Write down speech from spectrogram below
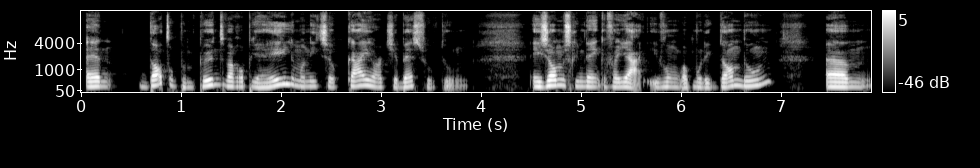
En dat op een punt waarop je helemaal niet zo keihard je best hoeft doen. En je zal misschien denken van ja, Yvonne, wat moet ik dan doen? Um,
